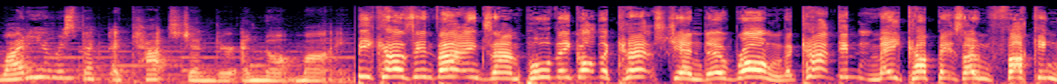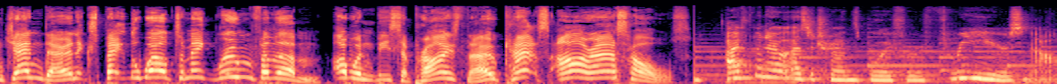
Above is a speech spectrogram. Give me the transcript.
Why do you respect a cat's gender and not mine? Because in that example, they got the cat's gender wrong. The cat didn't make up its own fucking gender and expect the world to make room for them. I wouldn't be surprised though, cats are assholes. I've been out as a trans boy for three years now.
